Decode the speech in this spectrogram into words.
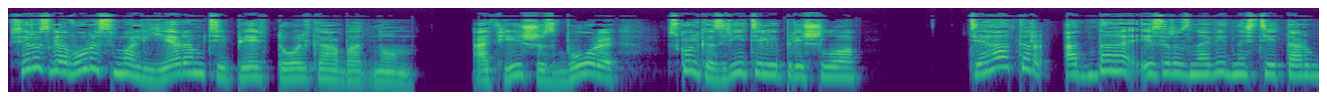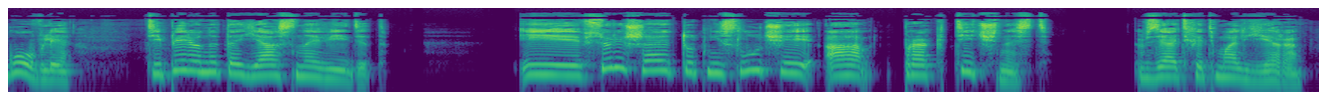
Все разговоры с Мольером теперь только об одном. Афиши, сборы, сколько зрителей пришло. Театр – одна из разновидностей торговли. Теперь он это ясно видит. И все решает тут не случай, а практичность. Взять хоть Мольера –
